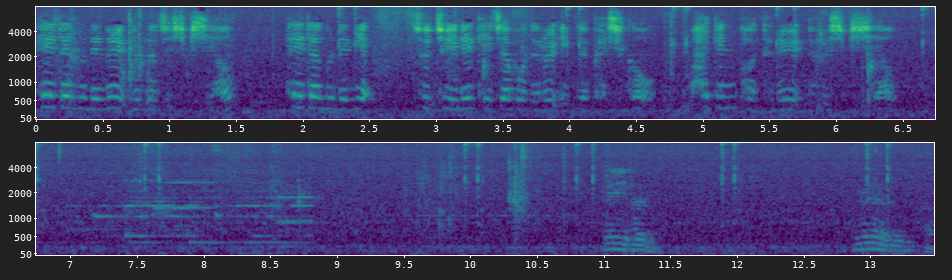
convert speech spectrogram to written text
해당 은행을 눌러 주십시오. 해당 은행의 수취인의 계좌번호를 입력하시고 확인 버튼을 누르십시오. 회의 소리. 왜 그럴까?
